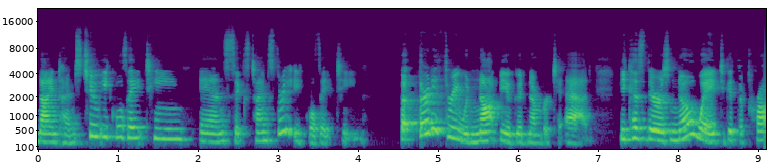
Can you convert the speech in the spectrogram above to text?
9 times 2 equals 18 and 6 times 3 equals 18. But 33 would not be a good number to add because there is no way to get the pro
